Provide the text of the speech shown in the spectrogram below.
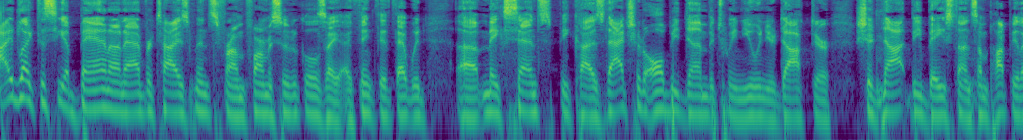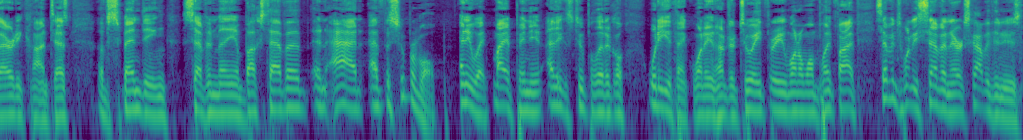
I'd like to see a ban on advertisements from pharmaceuticals. I, I think that that would uh, make sense because that should all be done between you and your doctor. Should not be based on some popularity contest of spending seven million bucks to have a, an ad at the Super Bowl. Anyway, my opinion. I think it's too political. What do you think? One 283 101.5 727 Eric Scott with the news.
